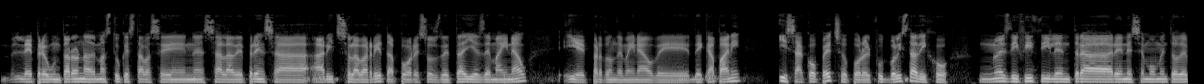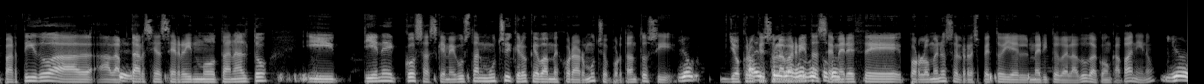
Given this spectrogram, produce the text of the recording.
Le preguntaron, además tú que estabas en sala de prensa, a Aritz Solabarrieta por esos detalles de Mainau, y, eh, perdón, de Mainau, de, de Capani, y sacó pecho por el futbolista. Dijo, no es difícil entrar en ese momento del partido, a, adaptarse a ese ritmo tan alto y tiene cosas que me gustan mucho y creo que va a mejorar mucho. Por tanto, sí, yo, yo creo que Solabarrieta se merece por lo menos el respeto y el mérito de la duda con Capani, ¿no? Yo,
